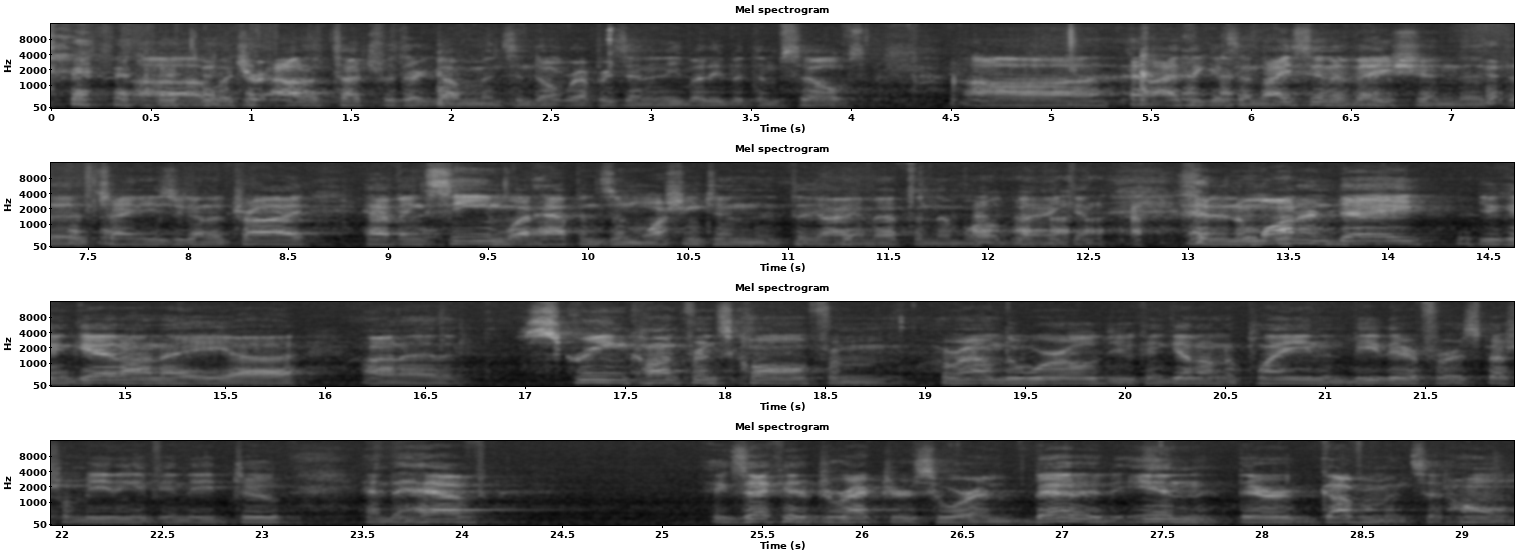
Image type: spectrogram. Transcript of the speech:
uh, which are out of touch with their governments and don't represent anybody but themselves. Uh, and I think it's a nice innovation that the Chinese are going to try, having seen what happens in Washington at the IMF and the World Bank. And, and in a modern day, you can get on a, uh, on a screen conference call from around the world. You can get on a plane and be there for a special meeting if you need to. And to have executive directors who are embedded in their governments at home,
